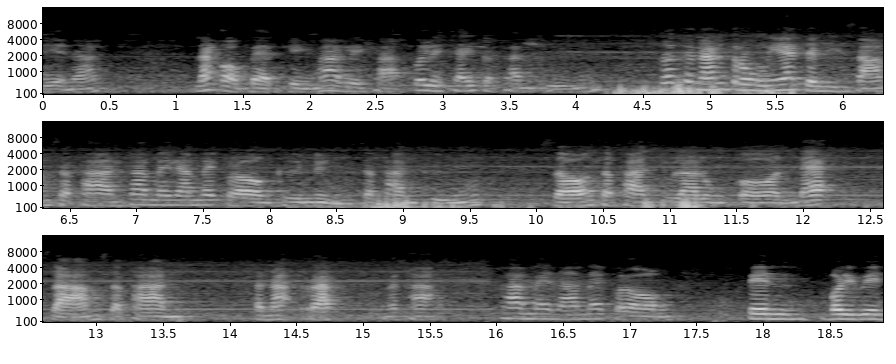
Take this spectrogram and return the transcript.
ๆอะนะ นักออกแบบเก่งมากเลยค่ะ ก็เลยใช้สะพานขึง เพราะฉะนั้นตรงนี้จะมีสามสะพานข้ามแม่น้ำแม่กลองคือหนึ่งสะพานขึงสองสะพานจุฬาลงกรณ์และสามสะพานธนรัตน์นะคะข้ามแม่น้ำแม่กลอง เป็นบริเวณ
